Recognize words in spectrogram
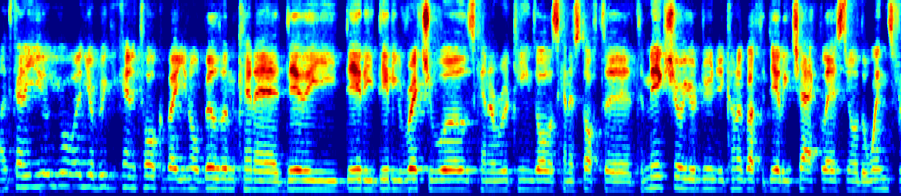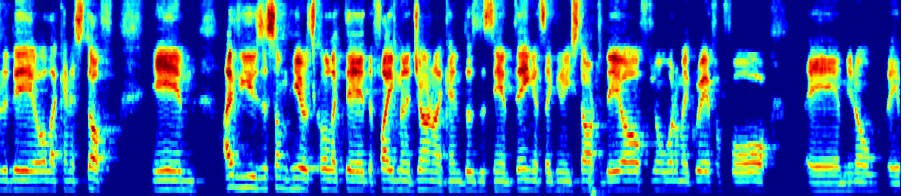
And kind of you, you in your book, you kind of talk about you know building kind of daily, daily, daily rituals, kind of routines, all this kind of stuff to to make sure you're doing. You kind of got the daily checklist, you know, the wins for the day, all that kind of stuff. Um, I've used something here. It's called like the the five minute journal. It kind of does the same thing. It's like you know you start the day off. You know what am I grateful for? Um, you know, uh,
